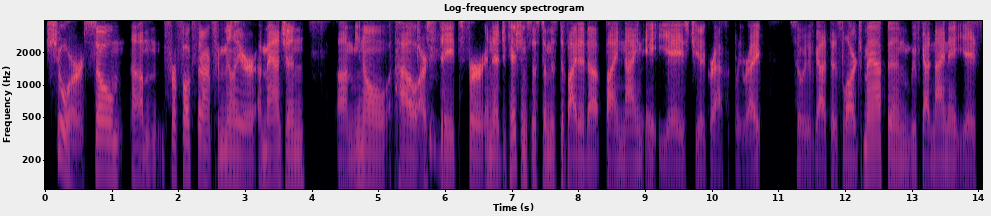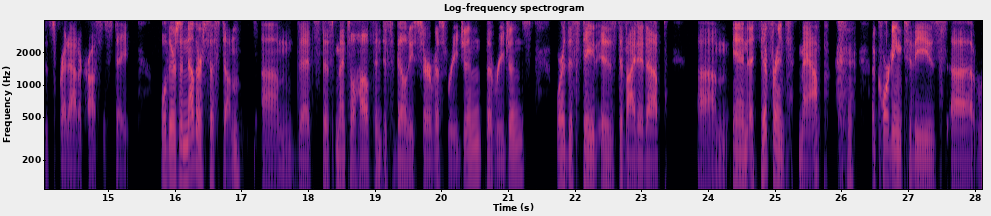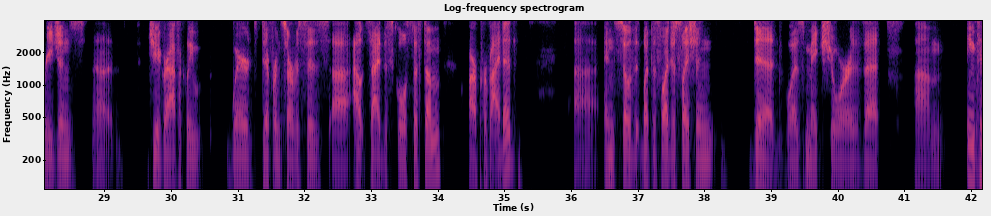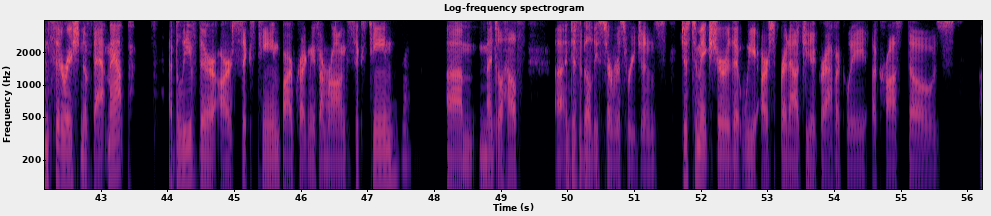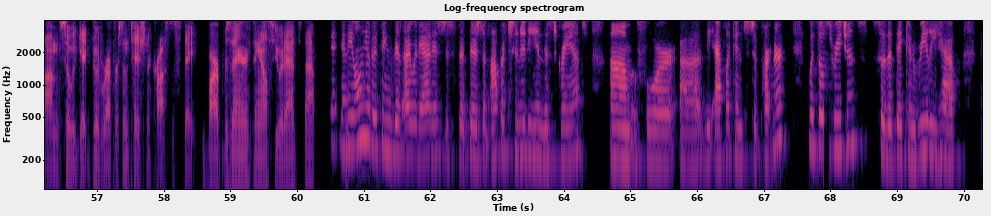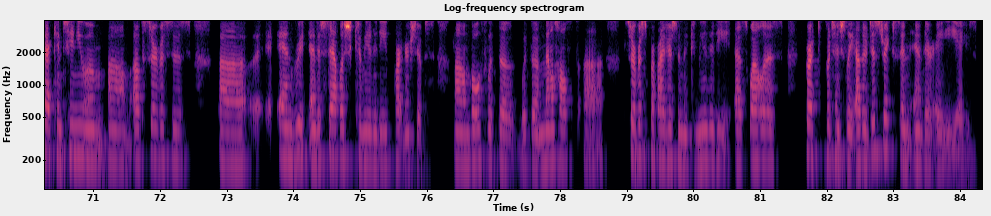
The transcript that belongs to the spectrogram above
Sure. So um, for folks that aren't familiar, imagine, um, you know, how our state for in the education system is divided up by nine AEAs geographically, right? So we've got this large map and we've got nine AEAs that spread out across the state. Well, there's another system um, that's this mental health and disability service region, the regions, where the state is divided up um, in a different map according to these uh, regions uh, geographically where different services uh, outside the school system are provided. Uh, and so th- what this legislation did was make sure that um, in consideration of that map, I believe there are 16, Barb, correct me if I'm wrong, 16 um, mental health uh, and disability service regions, just to make sure that we are spread out geographically across those um, so we get good representation across the state. Barb, is there anything else you would add to that? And the only other thing that I would add is just that there's an opportunity in this grant um, for uh, the applicants to partner with those regions so that they can really have that continuum um, of services uh, and and establish community partnerships, um, both with the with the mental health uh, service providers in the community, as well as potentially other districts and, and their AEAs.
